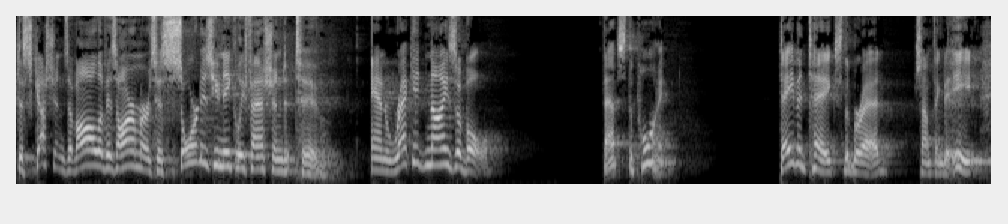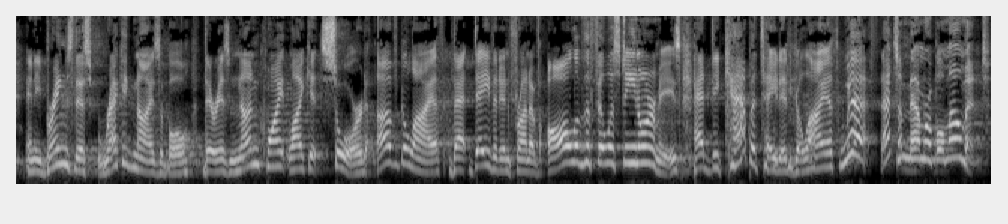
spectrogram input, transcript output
discussions of all of his armors. His sword is uniquely fashioned too, and recognizable. That's the point. David takes the bread something to eat. And he brings this recognizable, there is none quite like it sword of Goliath that David, in front of all of the Philistine armies, had decapitated Goliath with. That's a memorable moment.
